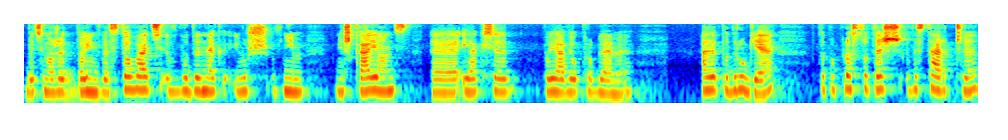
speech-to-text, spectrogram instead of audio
być może doinwestować w budynek już w nim mieszkając, jak się pojawią problemy. Ale po drugie, to po prostu też wystarczy,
